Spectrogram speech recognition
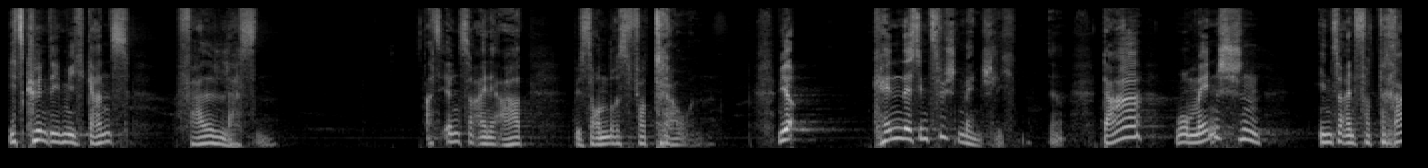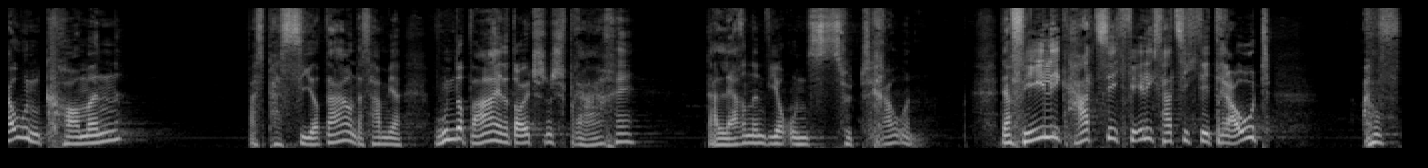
jetzt könnte ich mich ganz fallen lassen. Als irgendeine so Art besonderes Vertrauen. Wir kennen das im Zwischenmenschlichen. Ja. Da, wo Menschen in so ein Vertrauen kommen, was passiert da? Und das haben wir wunderbar in der deutschen Sprache da lernen wir uns zu trauen. Der Felix hat sich, Felix hat sich getraut, auf,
